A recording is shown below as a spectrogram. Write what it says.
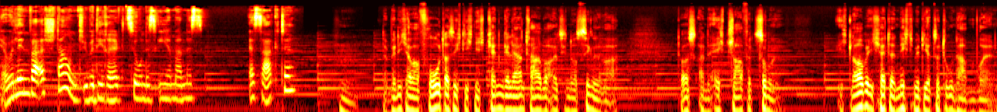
Carolyn war erstaunt über die Reaktion des Ehemannes. Er sagte, hm, da bin ich aber froh, dass ich dich nicht kennengelernt habe, als ich noch Single war. Du hast eine echt scharfe Zunge. Ich glaube, ich hätte nichts mit dir zu tun haben wollen.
